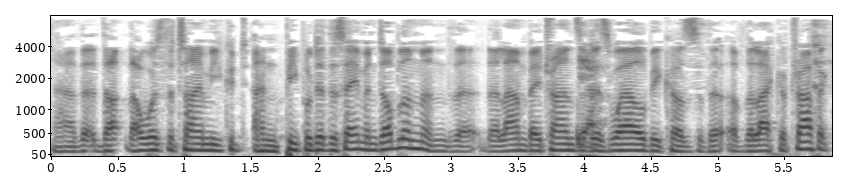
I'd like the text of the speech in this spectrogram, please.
Uh, that, that that was the time you could, and people did the same in Dublin and the, the Lambay Transit Yeah. as well because of the of the lack of traffic.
